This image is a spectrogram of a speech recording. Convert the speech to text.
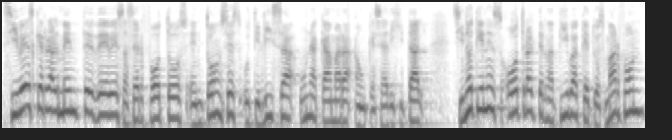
si ves que realmente debes hacer fotos, entonces utiliza una cámara aunque sea digital. Si no tienes otra alternativa que tu smartphone,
